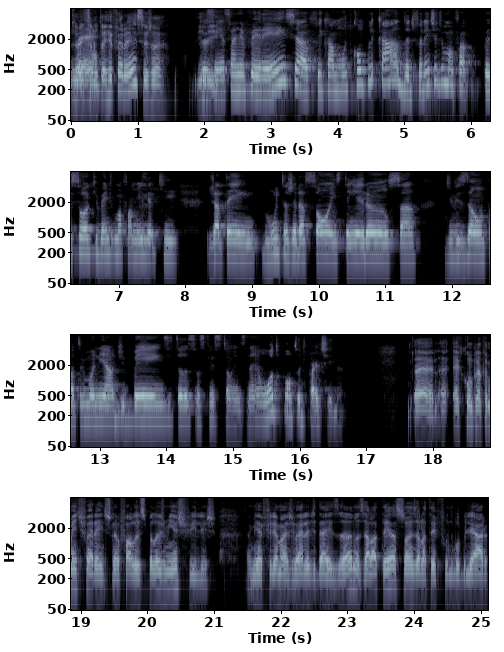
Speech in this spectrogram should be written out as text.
É, né? Você não tem referências, né? E, e sem essa referência fica muito complicado. É diferente de uma pessoa que vem de uma família que já tem muitas gerações, tem herança, divisão patrimonial de bens e todas essas questões, né? É um outro ponto de partida. É, é completamente diferente, né? Eu falo isso pelas minhas filhas. A minha filha mais velha, de 10 anos, ela tem ações, ela tem fundo imobiliário,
